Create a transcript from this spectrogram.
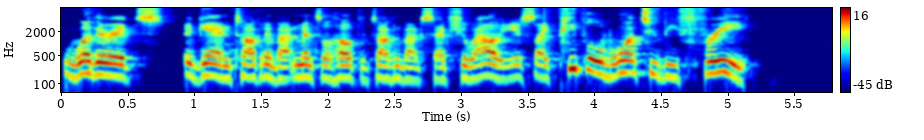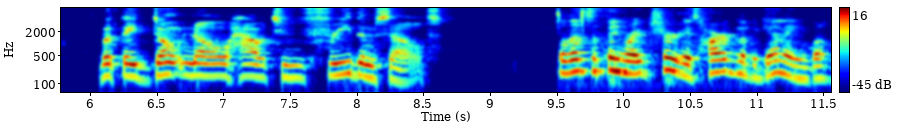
whether it's again talking about mental health or talking about sexuality, it's like people want to be free, but they don't know how to free themselves. Well, that's the thing, right? Sure, it's hard in the beginning, but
